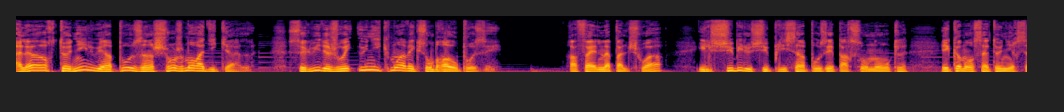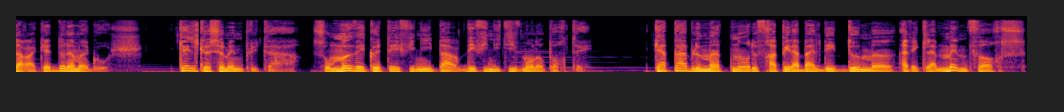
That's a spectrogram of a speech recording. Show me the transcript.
Alors Tony lui impose un changement radical, celui de jouer uniquement avec son bras opposé. Raphaël n'a pas le choix, il subit le supplice imposé par son oncle et commence à tenir sa raquette de la main gauche. Quelques semaines plus tard, son mauvais côté finit par définitivement l'emporter. Capable maintenant de frapper la balle des deux mains avec la même force,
